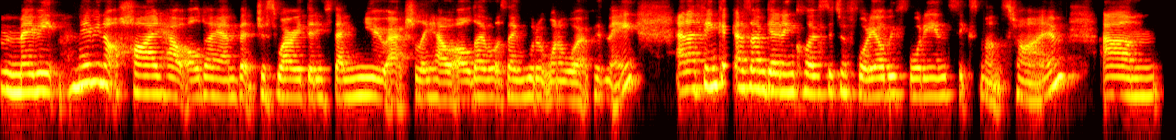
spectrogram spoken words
maybe maybe not hide how old I am, but just worried that if they knew actually how old I was, they wouldn't want to work with me. And I think as I'm getting closer to 40, I'll be 40 in six months' time. Um,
